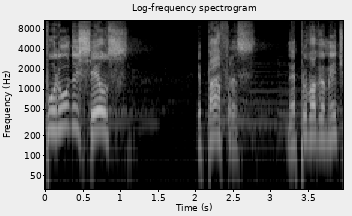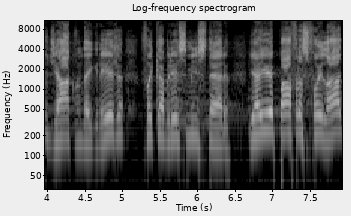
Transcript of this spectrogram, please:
por um dos seus, Epáfras, né, provavelmente o diácono da igreja, foi que abriu esse ministério. E aí Epáfras foi lá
